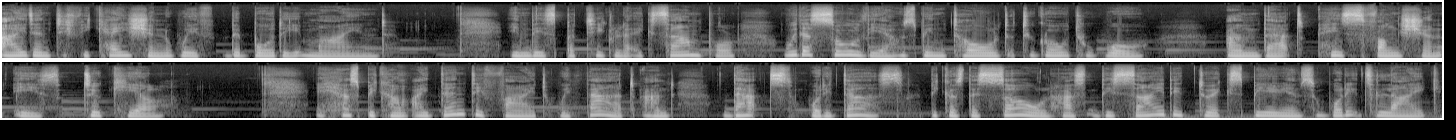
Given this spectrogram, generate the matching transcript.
identification with the body mind. In this particular example, with a soldier who's been told to go to war and that his function is to kill. It has become identified with that, and that's what it does because the soul has decided to experience what it's like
